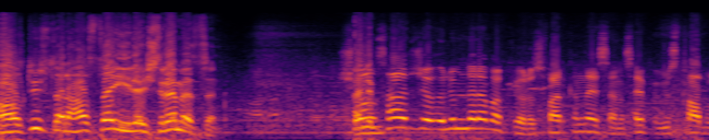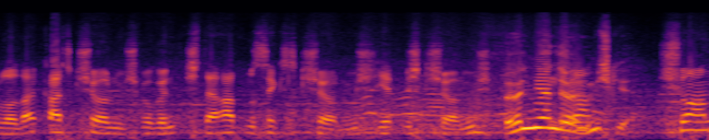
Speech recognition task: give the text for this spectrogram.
600 tane hastayı iyileştiremezsin. Şu an Hani- sadece ölümlere bakıyoruz. Farkındaysanız hepimiz tabloda kaç kişi ölmüş bugün? İşte 68 kişi ölmüş, 70 kişi ölmüş. Ölmeyen de Şu an- ölmüş ki. Şu an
